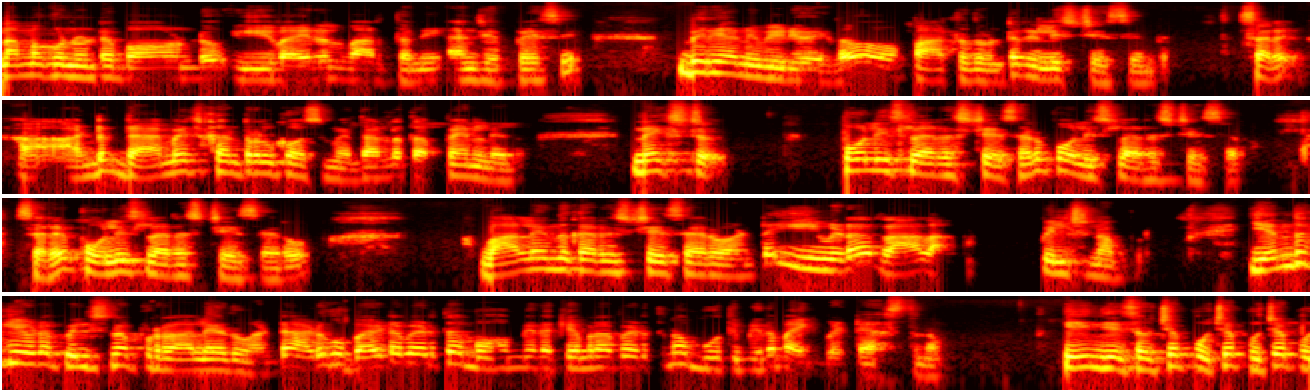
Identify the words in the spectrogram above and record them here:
నమ్మకుండా ఉంటే బాగుండు ఈ వైరల్ వార్తని అని చెప్పేసి బిర్యానీ వీడియో ఏదో పాతది ఉంటే రిలీజ్ చేసింది. సరే అంటే డ్యామేజ్ కంట్రోల్ కోసమే దాంట్లో తప్పేం లేదు. నెక్స్ట్ పోలీసులు అరెస్ట్ చేశారు పోలీసులు అరెస్ట్ చేశారు. సరే పోలీసులు అరెస్ట్ చేశారు. వాళ్ళు ఎందుకు అరెస్ట్ చేశారు అంటే ఈవిడ రాల పిలిచినప్పుడు. ఎందుకు ఈవిడ పిలిచినప్పుడు రాలేదు అంటే అడుగు బయట పెడితే మొహం మీద కెమెరా పెడుతున్నావు మూతి మీద మైక్ పెట్టేస్తున్నావు. ఏం చేసావు? చెప్పు చెప్పు చెప్పు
